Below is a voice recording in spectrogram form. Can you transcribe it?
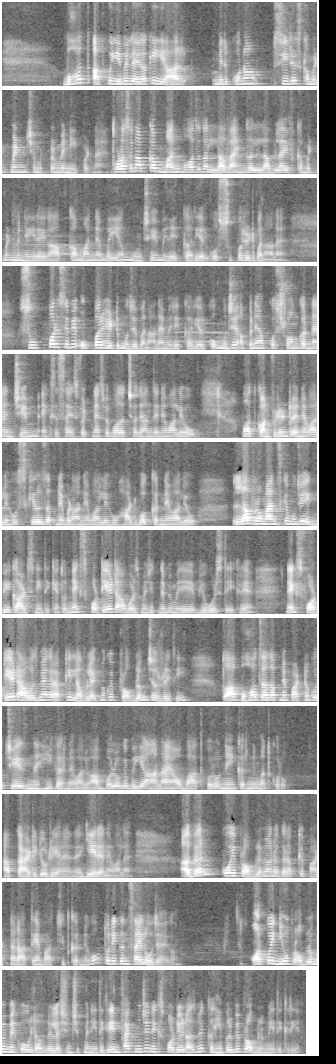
बहुत आपको ये भी लगेगा कि यार, मेरे को ना सीरियस कमिटमेंट शमिटमेंट में नहीं पड़ना है। थोड़ा सा ना आपका मन बहुत ज़्यादा love angle love life commitment में नहीं रहेगा। आपका मन है, भैया, मुझे मेरे करियर को सुपर हिट बनाना है। सुपर से भी ऊपर हिट मुझे बनाना है मेरे करियर को। मुझे अपने आप को स्ट्रॉन्ग करना है। जिम एक्सरसाइज फिटनेस पे बहुत अच्छा ध्यान देने वाले हो। बहुत कॉन्फिडेंट रहने वाले हो। स्किल्स अपने बढ़ाने वाले हो। हार्डवर्क करने वाले हो। लव रोमांस के मुझे एक भी कार्ड्स नहीं दिखे। तो नेक्स्ट फोर्टी एट आवर्स में जितने भी मेरे व्यूअर्स देख रहे हैं नेक्स्ट फोर्टी एट आवर्स में अगर आपकी लव लाइफ में कोई प्रॉब्लम चल रही थी तो आप बहुत ज़्यादा अपने पार्टनर को चेज़ नहीं करने वाले हो। आप बोलोगे, भैया, आना है, आओ, बात करो, नहीं करनी, मत करो। आपका एटीट्यूड ये रहने वाला है। अगर कोई प्रॉब्लम है और अगर आपके पार्टनर आते हैं बातचीत करने को तो रिकनसाइल हो जाएगा। और कोई न्यू प्रॉब्लम भी मेरे को लव रिलेशनशिप में नहीं दिख रही। इनफैक्ट मुझे नेक्स्ट फोर्टी आवर्स में कहीं पर भी प्रॉब्लम नहीं दिख रही है।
